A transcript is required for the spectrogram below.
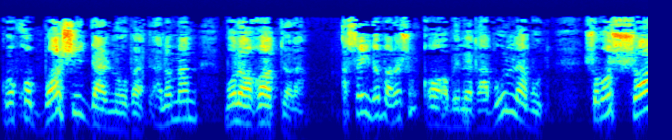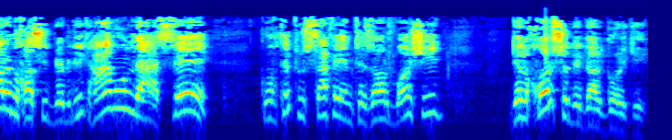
گفت خب باشید در نوبت. الان من ملاقات دارم. اصلا اینا براشون قابل قبول نبود. شما شار می‌خواستید ببینید همون لحظه گفته تو صف انتظار باشید. دلخور شده دالگورگی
